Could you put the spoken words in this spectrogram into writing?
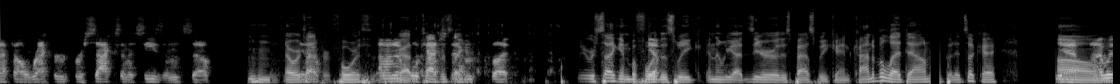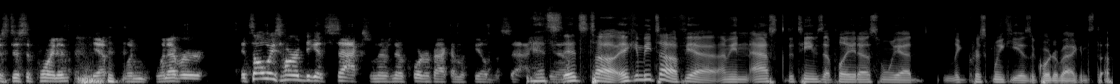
NFL record for sacks in a season. So Mm-hmm. Oh, we're tied for fourth. I don't know if we'll catch second. them, but We were second before Yep. this week, and then we got zero this past weekend. Kind of a letdown, but it's okay. yeah, I Um, was disappointed. Yep. when whenever it's always hard to get sacks when there's no quarterback on the field to sack. It's you know? it's tough. It can be tough. Yeah, I mean, ask the teams that played us when we had like Chris Weinke as a quarterback and stuff.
